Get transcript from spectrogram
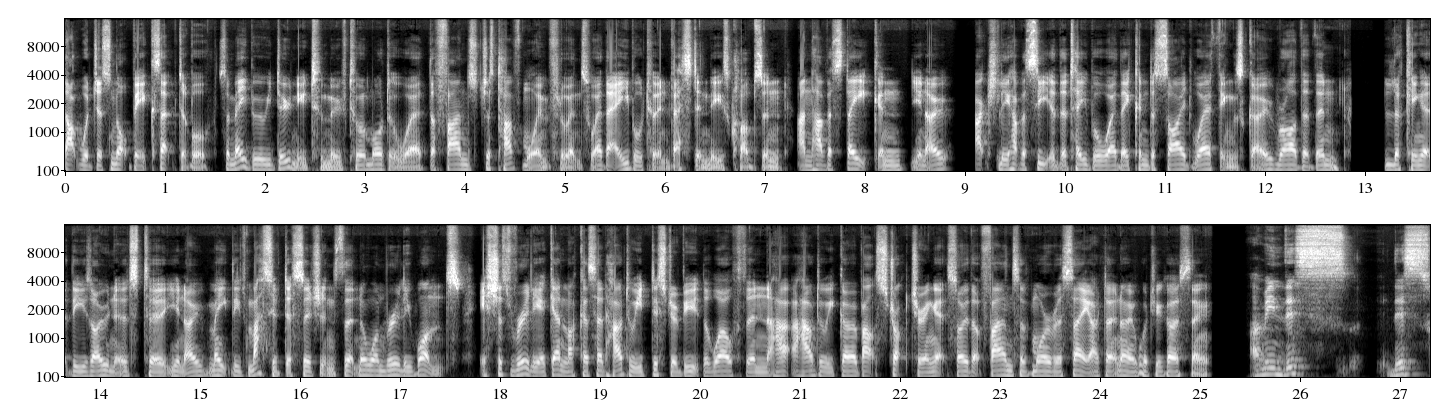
that would just not be acceptable. So maybe we do need to move to a model where the fans just have more influence, where they're able to invest in these clubs and, and have a stake and, you know, actually have a seat at the table where they can decide where things go rather than looking at these owners to, you know, make these massive decisions that no one really wants. It's just really, again, like I said, how do we distribute the wealth and how, how do we go about structuring it so that fans have more of a say? I don't know. What do you guys think? I mean, this this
